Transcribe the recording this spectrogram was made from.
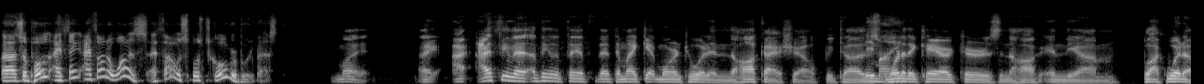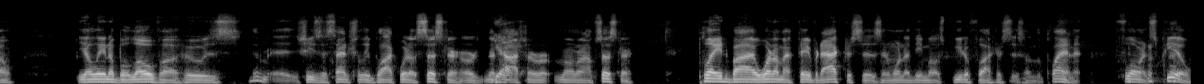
Uh suppose I think I thought it was. I thought it was supposed to go over Budapest. Might. I, I, I think that I think that they, that they might get more into it in the Hawkeye show because one of the characters in the Hawk in the um Black Widow, Yelena Belova, who's the, she's essentially Black Widow's sister or Natasha Romanoff's sister, played by one of my favorite actresses and one of the most beautiful actresses on the planet, Florence Pugh.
